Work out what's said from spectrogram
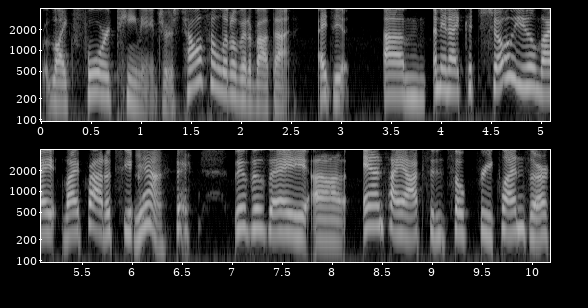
like for teenagers. Tell us a little bit about that. I do. Um, I mean, I could show you my my products here. Yeah. this is a uh, antioxidant soap free cleanser.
